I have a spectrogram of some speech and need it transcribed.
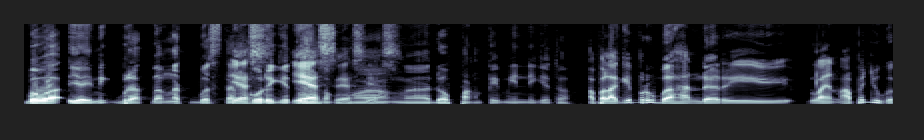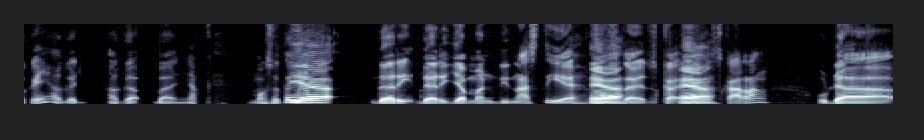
bahwa ya ini berat banget buat Steph. Yes, Curry gitu yes, untuk yes, nge- yes. ngedopang tim ini gitu. Apalagi perubahan dari line up juga kayaknya agak agak banyak. Maksudnya Iya. ya, dari dari zaman dinasti ya. Iya, Maksudnya seka- iya. sekarang udah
